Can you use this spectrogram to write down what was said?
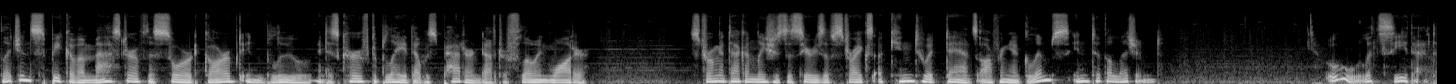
Legends speak of a master of the sword garbed in blue and his curved blade that was patterned after flowing water. Strong attack unleashes a series of strikes akin to a dance, offering a glimpse into the legend. Ooh, let's see that.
